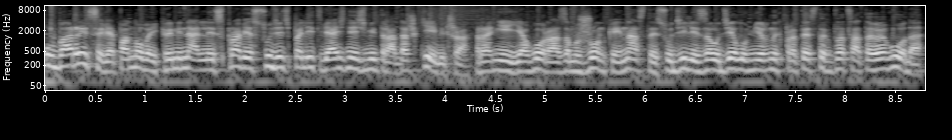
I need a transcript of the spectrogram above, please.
У барысаве па новай крымінальнай справе судзяць палітвязня змітра дашкевіча раней яго разам з жонкай настай судзілі за ўдзел у мірных пратэстах два года.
